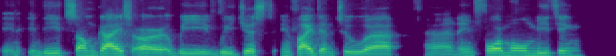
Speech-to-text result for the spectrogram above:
in, indeed some guys are we we just invite them to uh, an informal meeting uh,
